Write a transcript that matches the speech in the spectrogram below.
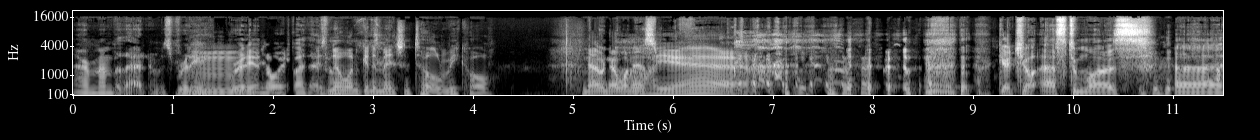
I remember that. I was really, Hmm. really annoyed by that. Is film. no one going to mention Total Recall? No, no one Oh is. yeah. Get your ass to Mars. Uh,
